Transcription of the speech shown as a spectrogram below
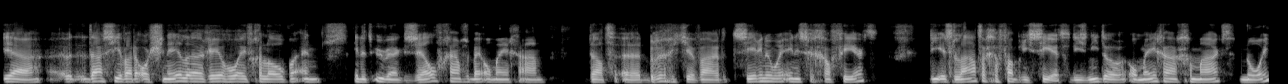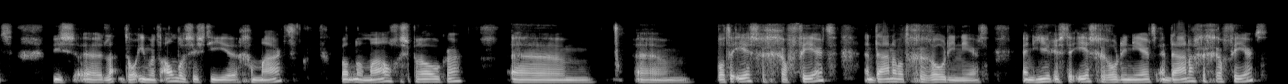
Ja, eh, daar zie je waar de originele reho heeft gelopen. En in het uurwerk zelf gaven ze bij Omega aan dat eh, het bruggetje waar het serienummer in is gegraveerd, die is later gefabriceerd. Die is niet door Omega gemaakt, nooit. Die is, eh, door iemand anders is die eh, gemaakt. Want normaal gesproken ehm, ehm, wordt er eerst gegraveerd en daarna wordt gerodineerd. En hier is er eerst gerodineerd en daarna gegraveerd.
